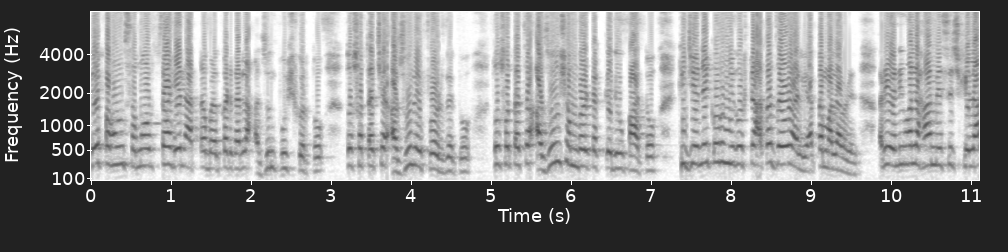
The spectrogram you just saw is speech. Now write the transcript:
ते पाहून समोरचा हे नातं बळकट करायला अजून पुश करतो तो स्वतःचे अजून एफर्ट देतो तो स्वतःचा अजून शंभर टक्के देऊ पाहतो की जेणेकरून ही गोष्ट आता जवळ आली आता मला मिळेल अरे यांनी मला हा मेसेज केला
